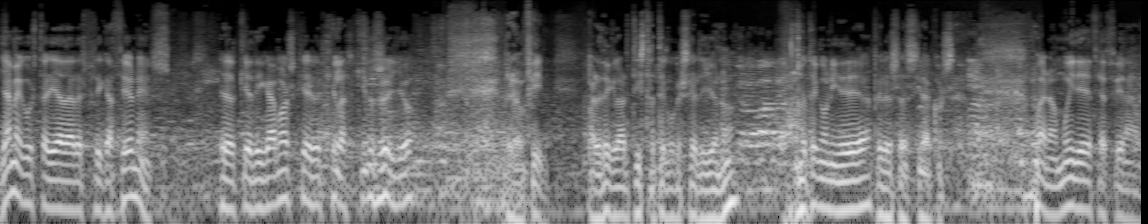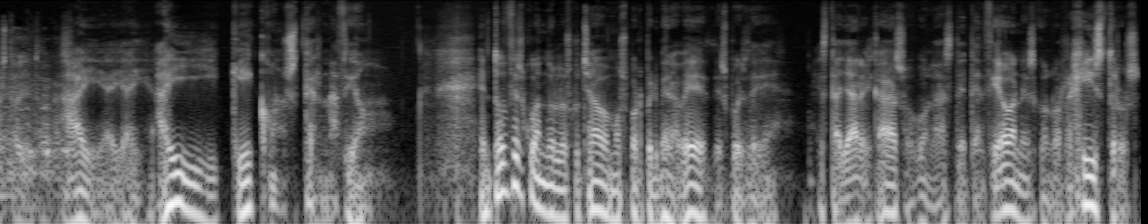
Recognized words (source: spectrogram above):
ya me gustaría dar explicaciones el que digamos que, que, las quiero soy yo. Pero en fin, parece que el artista tengo que ser yo, ¿no? No tengo ni idea, pero es así la cosa. Bueno, muy decepcionado estoy en todo caso. Ay, ay, ay, ay, qué consternación. Entonces, cuando lo escuchábamos por primera vez, después de estallar el caso, con las detenciones, con los registros,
